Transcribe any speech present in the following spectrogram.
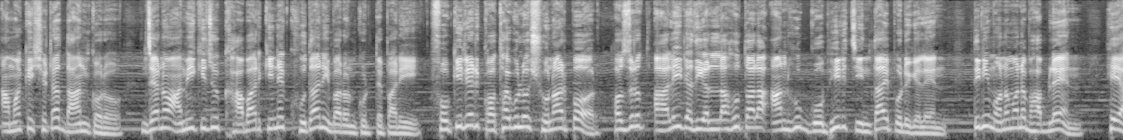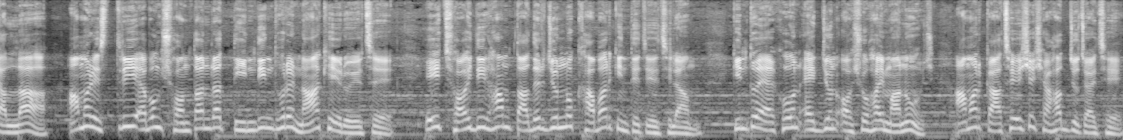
আমাকে সেটা দান করো, যেন আমি কিছু খাবার কিনে ক্ষুধা নিবারণ করতে পারি। ফকিরের কথাগুলো শোনার পর হজরত আলী রাজি আল্লাহ তালা আনহু গভীর চিন্তায় পড়ে গেলেন। তিনি মনে মনে ভাবলেন, হে আল্লাহ, আমার স্ত্রী এবং সন্তানরা তিন দিন ধরে না খেয়ে রয়েছে। এই ছয় দিরহাম তাদের জন্য খাবার কিনতে চেয়েছিলাম। কিন্তু এখন একজন অসহায় মানুষ আমার কাছে এসে সাহায্য চাইছে।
